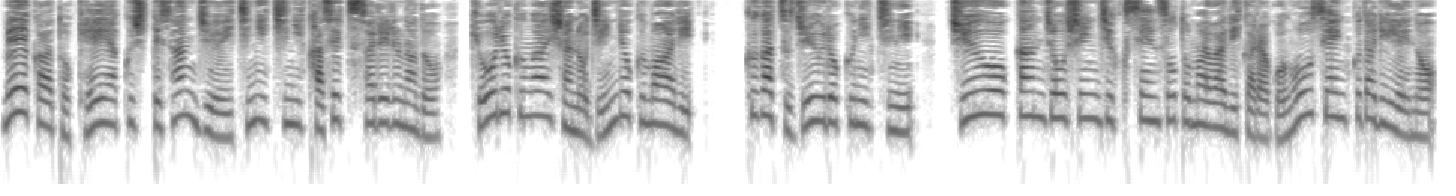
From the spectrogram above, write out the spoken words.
メーカーと契約して31日に仮設されるなど、協力会社の尽力もあり、9月16日に中央環状新宿線外回りから5号線下りへの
